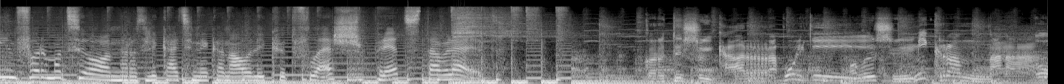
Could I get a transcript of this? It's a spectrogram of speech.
Информационно-развлекательный канал Liquid Flash представляет Коротыши, Карапульки, малыши, микронана. у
